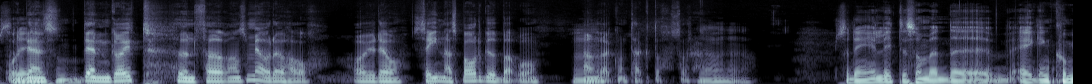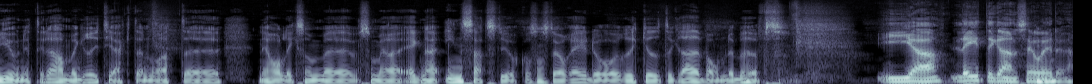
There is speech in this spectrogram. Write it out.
Så och den, liksom, den grythundföraren som jag då har, har ju då sina spadgubbar och Mm. andra kontakter. Så Ja, ja, ja. Så det är lite som en eh, egen community det här med grytjakten och att eh, ni har liksom eh, som era egna insatsstyrkor som står redo att rycka ut och gräva om det behövs. Ja, lite grann så Mm. är det.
